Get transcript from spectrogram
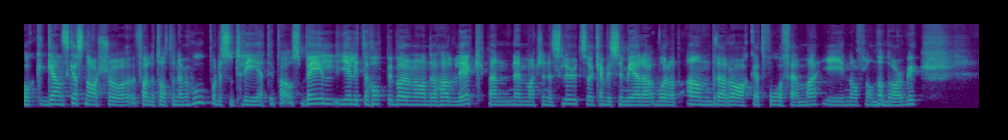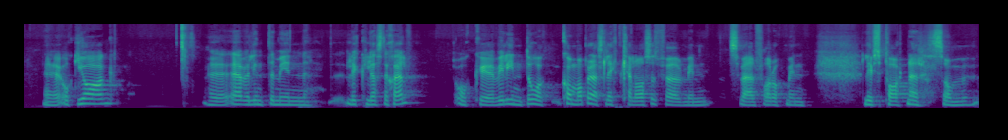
Och ganska snart så faller Tottenham ihop och det står 3-1 i paus. Bale ger lite hopp i början av andra halvlek, men när matchen är slut så kan vi summera vårt andra raka 2-5 i North London Derby. Eh, och jag eh, är väl inte min lyckligaste själv och eh, vill inte komma på det här släktkalaset för min svärfar och min livspartner som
